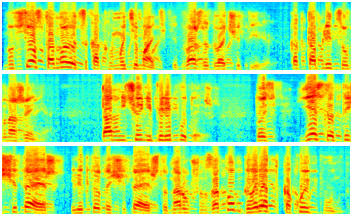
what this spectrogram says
но все становится как в математике, дважды два четыре, как таблица умножения. Там ничего не перепутаешь. То есть, если ты считаешь, или кто-то считает, что нарушен закон, говорят, какой пункт.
